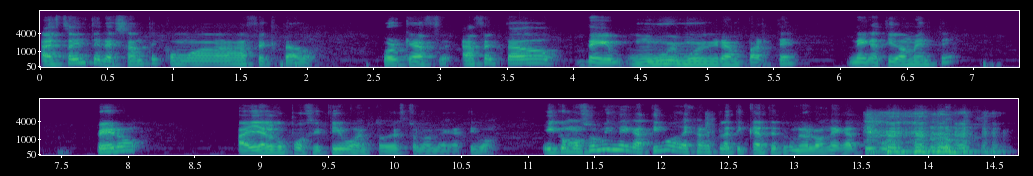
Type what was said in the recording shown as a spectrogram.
estado interesante cómo ha afectado, porque ha, ha afectado de muy, muy gran parte negativamente, pero hay algo positivo en todo esto, lo negativo. Y como soy muy negativo, déjame platicarte primero lo negativo.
